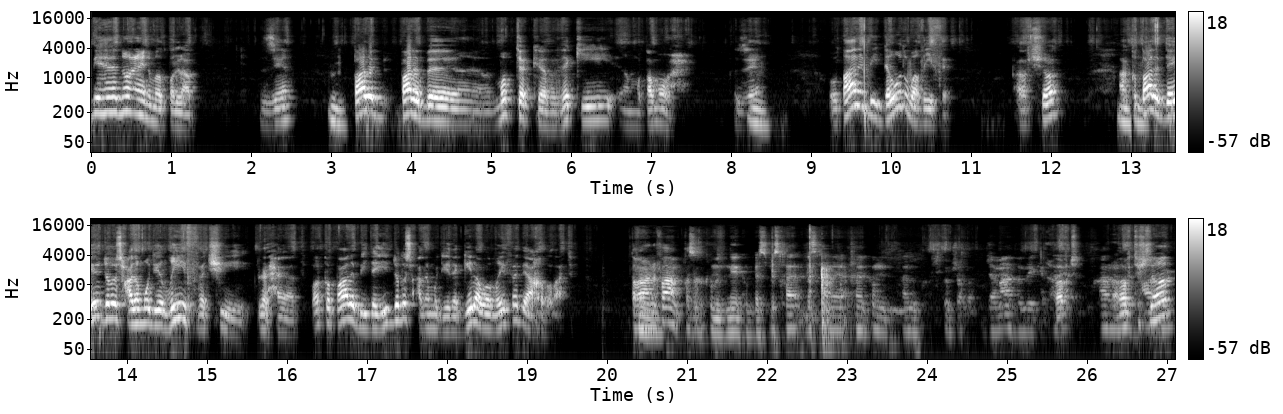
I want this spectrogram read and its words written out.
بها نوعين من الطلاب زين. طالب طالب آه، مبتكر ذكي طموح زين. وطالب يدور وظيفة عرفت شلون؟ اكو. طالب دا يدرس على مود يضيف شيء للحياة، واكو طالب دا يدرس على مود يلقي له وظيفه دا ياخذ راتب. طبعا أنا. فاهم قصدكم اثنينكم بس بس خل... بس خل- خليكم خليكم شغله جامعات بامريكا عرفت؟ عرفت شلون؟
